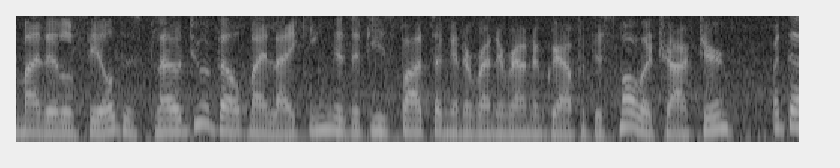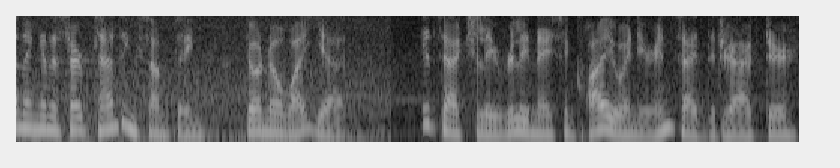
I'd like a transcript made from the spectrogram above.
My little field is plowed to about my liking. There's a few spots I'm going to run around and grab with the smaller tractor, but then I'm going to start planting something. Don't know what yet. It's actually really nice and quiet when you're inside the tractor.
